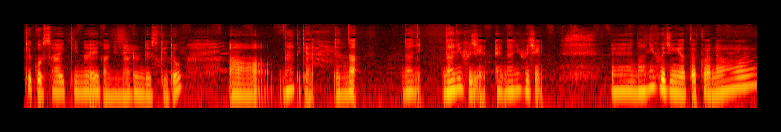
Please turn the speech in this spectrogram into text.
結構最近の映画になるんですけどあ何だっけえな何何夫人え何夫人えー、何夫人やったかな？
